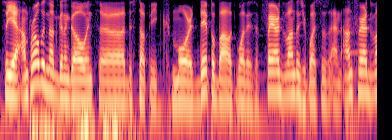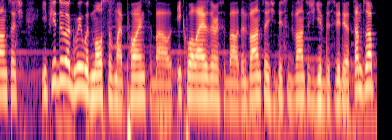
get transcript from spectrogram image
So yeah, I'm probably not gonna go into this topic more deep about what is a fair advantage versus an unfair advantage. If you do agree with most of my points about equalizers, about advantage, disadvantage, give this video a thumbs up.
